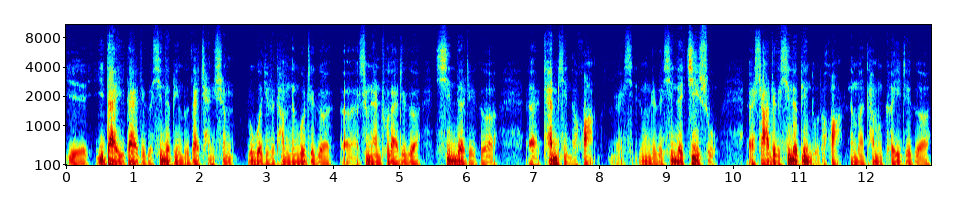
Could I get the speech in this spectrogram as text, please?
也一代一代这个新的病毒在产生，如果就是他们能够这个呃生产出来这个新的这个呃产品的话，呃用这个新的技术，呃杀这个新的病毒的话，那么他们可以这个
